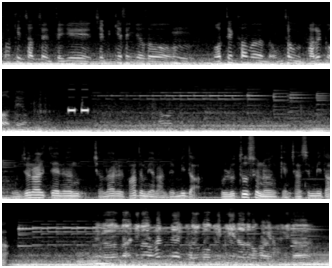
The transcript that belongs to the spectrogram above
서킷 자체는 되게 재밌게 생겨서 응. 어택하면 엄청 다를 것 같아요. 운전할 때는 전화를 받으면 안 됩니다. 블루투스는 괜찮습니다. 지금 마지막 한대 걸고 피팅하도록 하겠습니다.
